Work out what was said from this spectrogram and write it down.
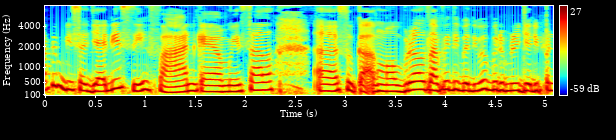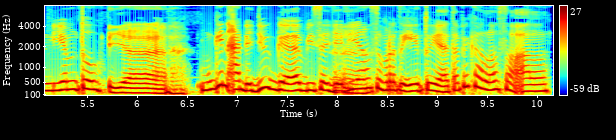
tapi bisa jadi sih Van kayak misal eh, suka ngobrol tapi tiba-tiba bener-bener jadi pendiam tuh. Iya. Mungkin ada juga bisa jadi yang seperti itu ya. Tapi kalau soal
